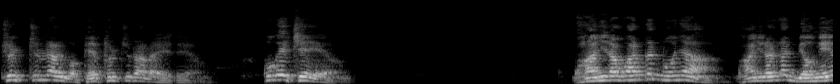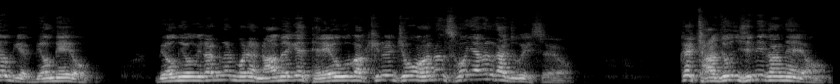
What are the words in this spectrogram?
줄줄 알고 베풀 줄 알아야 돼요. 그게 죄예요. 관이라고 하는 건 뭐냐? 관이라는 건 명예욕이에요. 명예욕. 명예욕이라는 건 뭐냐? 남에게 대우받기를 좋아하는 성향을 가지고 있어요. 그 자존심이 강해요.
